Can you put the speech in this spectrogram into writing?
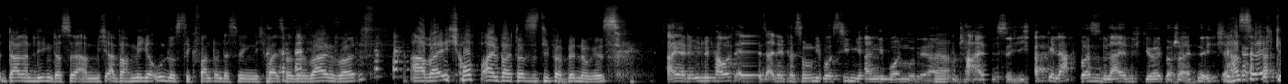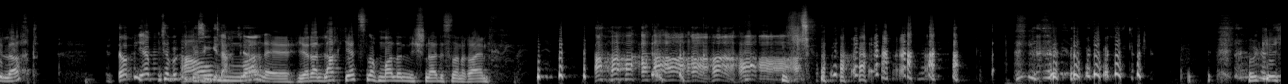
daran liegen, dass er mich einfach mega unlustig fand und deswegen nicht weiß, was er sagen soll. Aber ich hoffe einfach, dass es die Verbindung ist. Ah ja, der ÖDV ist eine Person, die vor sieben Jahren geboren wurde. Ja. ja. Total witzig. Ich habe gelacht, du hast es leider nicht gehört wahrscheinlich. Hast du echt gelacht? Doch, ich habe ich hab wirklich ein bisschen oh, gelacht. Mann, ja. ey. Ja, dann lach jetzt nochmal und ich schneide es dann rein. okay, ich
